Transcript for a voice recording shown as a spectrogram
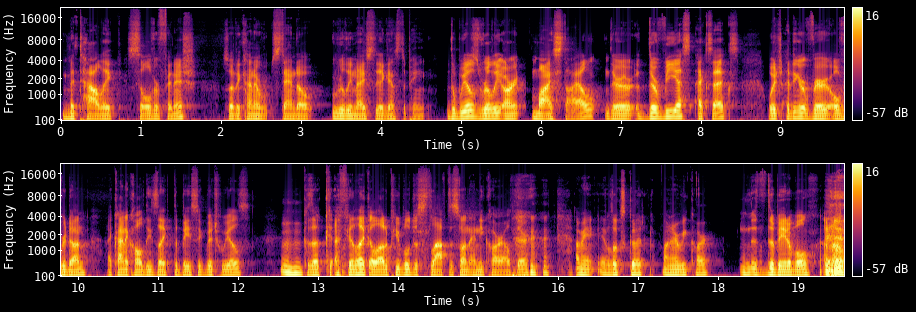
metallic silver finish, so they kind of stand out really nicely against the paint. The wheels really aren't my style. They're they're VSXX, which I think are very overdone. I kind of call these like the basic bitch wheels Mm-hmm. because I, I feel like a lot of people just slap this on any car out there. I mean, it looks good on every car. It's debatable. I'm not,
